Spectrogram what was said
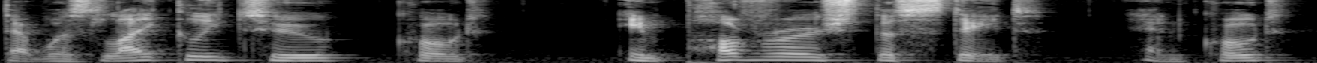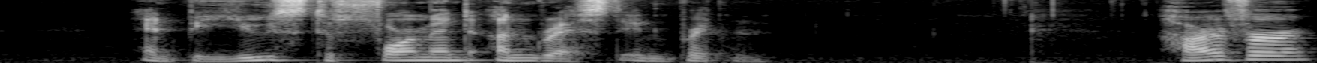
that was likely to, quote, impoverish the state, quote, and be used to foment unrest in Britain. However,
